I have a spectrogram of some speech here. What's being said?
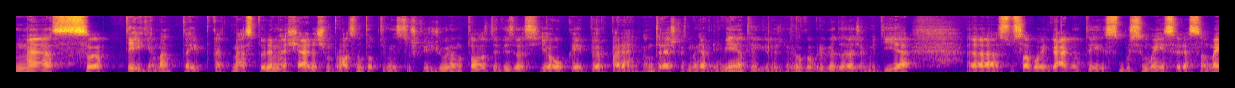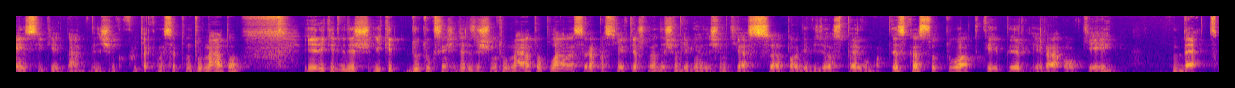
mes teigiame taip, kad mes turime 60 procentų optimistiškai žiūrint tos divizijos jau kaip ir parengti. Nu, tai reiškia, manevriniai vienetai, geležinio vilko brigada, žemaityje, e, su savo įgalintais būsimais ir esamais iki na, 27 metų. Ir iki, 20, iki 2030 metų planas yra pasiekti 80-90 to divizijos pajėgumo. Viskas su tuo kaip ir yra ok, bet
